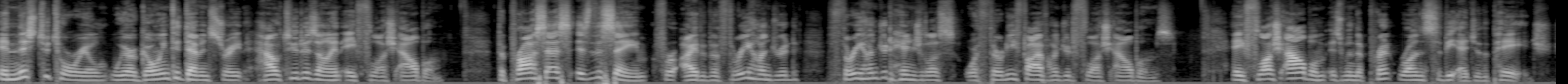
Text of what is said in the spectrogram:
In this tutorial, we are going to demonstrate how to design a flush album. The process is the same for either the 300, 300 hingeless, or 3500 flush albums. A flush album is when the print runs to the edge of the page.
